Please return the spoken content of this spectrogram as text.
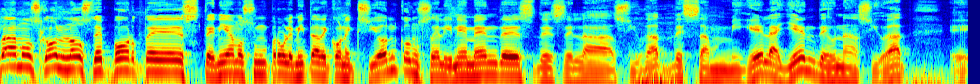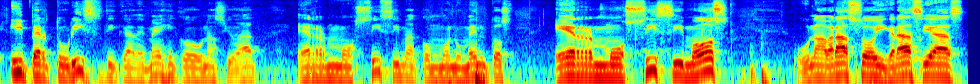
vamos con los deportes. Teníamos un problemita de conexión con Celine Méndez desde la ciudad de San Miguel Allende, una ciudad eh, hiperturística de México, una ciudad hermosísima con monumentos hermosísimos. Un abrazo y gracias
